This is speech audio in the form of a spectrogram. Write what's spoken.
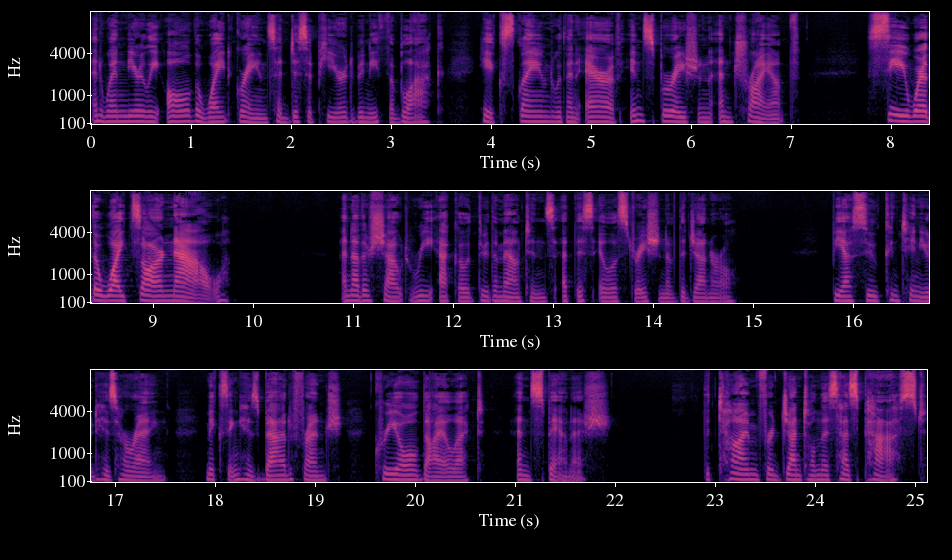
and when nearly all the white grains had disappeared beneath the black, he exclaimed with an air of inspiration and triumph, See where the whites are now! Another shout re echoed through the mountains at this illustration of the general. Biassou continued his harangue, mixing his bad French, Creole dialect, and Spanish. The time for gentleness has passed.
